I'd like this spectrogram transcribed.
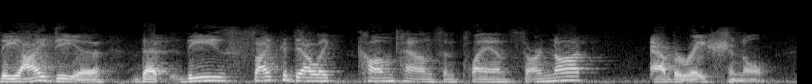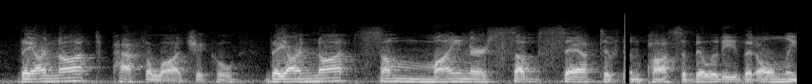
the idea that these psychedelic compounds and plants are not aberrational, they are not pathological, they are not some minor subset of impossibility that only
